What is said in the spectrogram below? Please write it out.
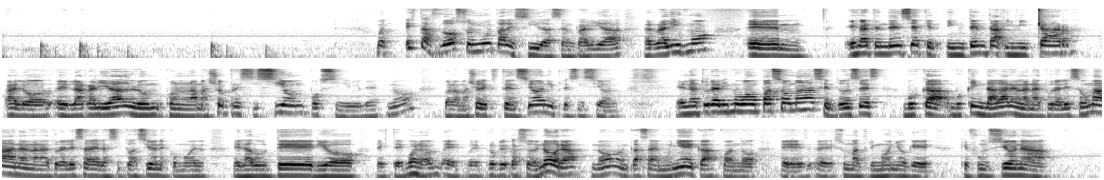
Bueno, estas dos son muy parecidas en realidad. El realismo em, es la tendencia que intenta imitar a eh, la realidad con la mayor precisión posible, ¿no? con la mayor extensión y precisión. El naturalismo va un paso más, entonces busca, busca indagar en la naturaleza humana, en la naturaleza de las situaciones como el, adulterio, este, bueno, el, propio caso de Nora, ¿no? En Casa de Muñecas, cuando eh, es un matrimonio que, funciona,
